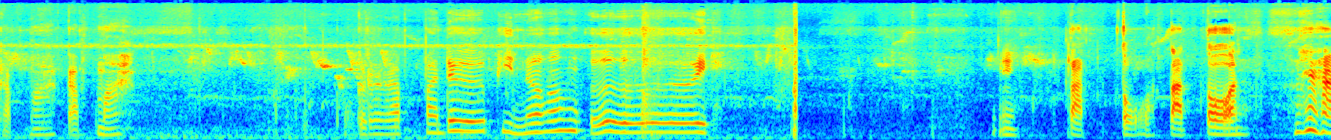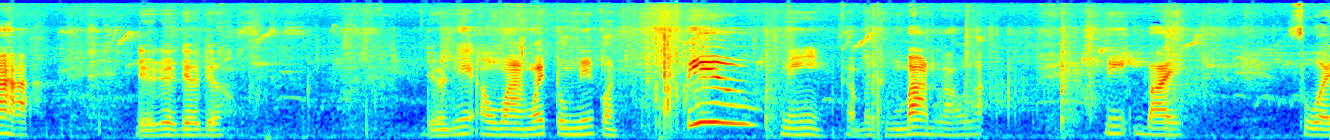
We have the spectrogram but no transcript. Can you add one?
กลับมากลับมา กลับมาเด้อพี่น้องเอ้ยนี่ตัดต่อตัดตอน เดี๋ยวเดี๋ยวเดี๋ยวเดี๋ยวเดี๋ยวนี้เอาวางไว้ตรงนี้ก่อนปิ้วนี่กลับมาถึงบ้านเราละนี่ใบสวย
